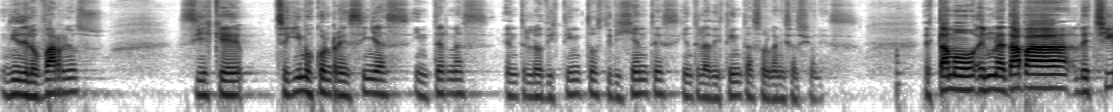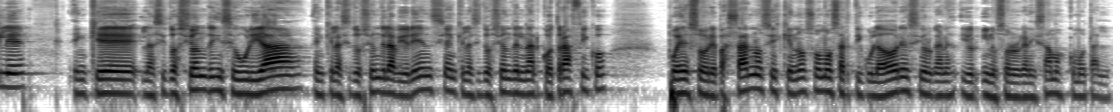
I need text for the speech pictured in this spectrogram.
ni de los barrios si es que seguimos con rencillas internas entre los distintos dirigentes y entre las distintas organizaciones. Estamos en una etapa de Chile en que la situación de inseguridad, en que la situación de la violencia, en que la situación del narcotráfico puede sobrepasarnos si es que no somos articuladores y, nos organizamos como tal.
